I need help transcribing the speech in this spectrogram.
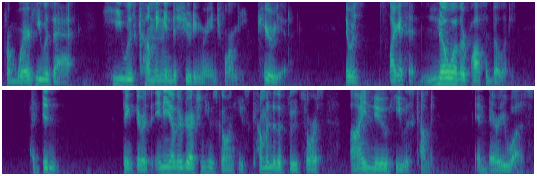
from where he was at. He was coming into shooting range for me, period. There was, like I said, no other possibility. I didn't think there was any other direction he was going. He was coming to the food source. I knew he was coming. And there he was.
